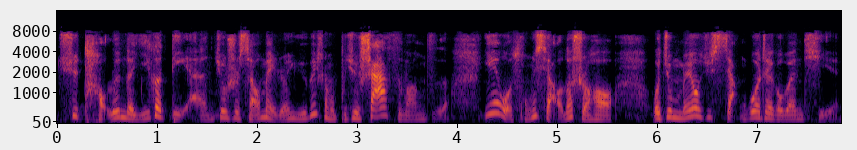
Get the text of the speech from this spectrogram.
去讨论的一个点，就是小美人鱼为什么不去杀死王子？因为我从小的时候我就没有去想过这个问题，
